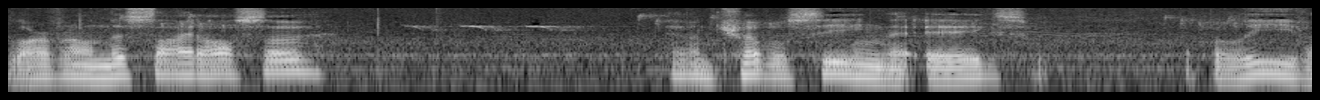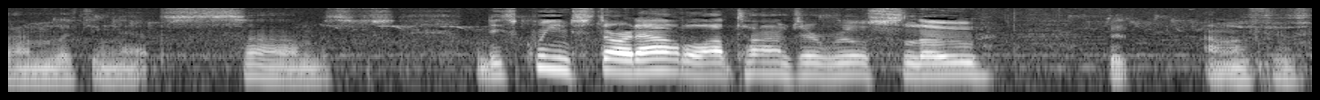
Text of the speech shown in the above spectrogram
larva on this side also. Having trouble seeing the eggs. I believe I'm looking at some. Just, when these queens start out, a lot of times they're real slow, but I don't know if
